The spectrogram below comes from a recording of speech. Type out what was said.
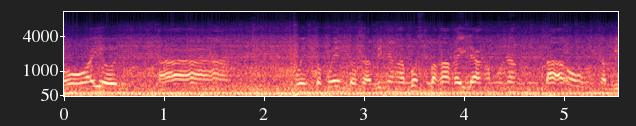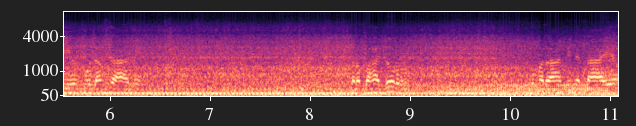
Oo, ayun. Ah, kwento-kwento. Sabi niya nga, boss, baka kailangan mo ng tao. Sabihin mo lang sa amin. Trabahador. Marami na tayo.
